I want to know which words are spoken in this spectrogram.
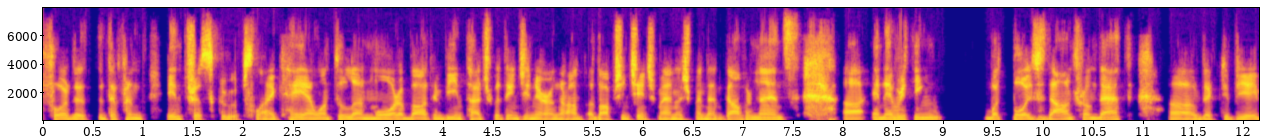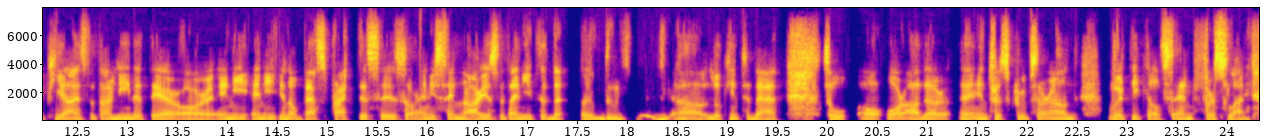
for the, the different interest groups like, hey, I want to learn more about and be in touch with engineering around adoption change management and governance uh, and everything what boils down from that. Uh, there could be APIs that are needed there, or any any you know best practices, or any scenarios that I need to uh, do uh, look into that. So or, or other uh, interest groups around verticals and first line.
